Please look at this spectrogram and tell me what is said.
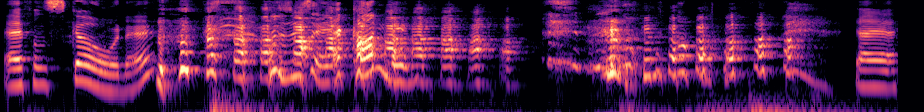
jag är från Skåne. Du säger jag kan inte. Jag är...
